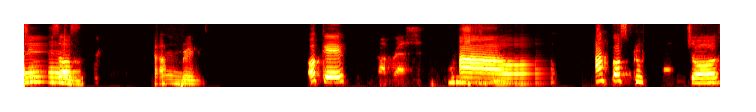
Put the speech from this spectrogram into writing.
Jesus Amen. Okay, Progress. our anchor scripture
